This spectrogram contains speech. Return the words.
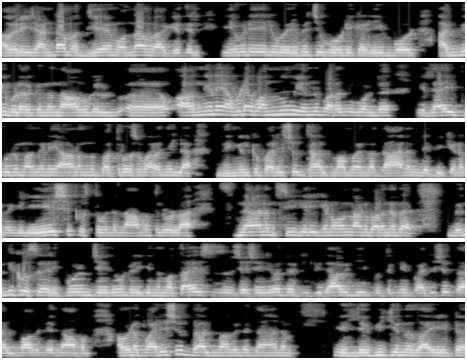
അവർ ഈ രണ്ടാം അധ്യായം ഒന്നാം വാക്യത്തിൽ എവിടെയെങ്കിലും ഒരുമിച്ച് കൂടി കഴിയുമ്പോൾ അഗ്നി പുലർക്കുന്ന നാവുകൾ അങ്ങനെ അവിടെ വന്നു എന്ന് പറഞ്ഞുകൊണ്ട് എല്ലായ്പ്പോഴും അങ്ങനെയാണെന്ന് പത്രോസ് പറഞ്ഞില്ല. നിങ്ങൾക്ക് പരിശുദ്ധാത്മാവ് എന്ന ദാനം ലഭിക്കണമെങ്കിൽ യേശു ക്രിസ്തുവിന്റെ നാമത്തിലുള്ള സ്നാനം സ്വീകരിക്കണമെന്നാണ് പറഞ്ഞത്. ബന്ധിക്കോസുകാർ ഇപ്പോഴും ചെയ്തുകൊണ്ടിരിക്കുന്ന മത്തായ സുവിശേഷം ഇരുപത്തെട്ടിൽ പിതാവിന്റെയും പുത്രന്റെയും പരിശുദ്ധാത്മാവിന്റെ നാമം അവിടെ പരിശുദ്ധാത്മാവിന്റെ ദാനം ലഭിക്കുന്നതായിട്ട്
